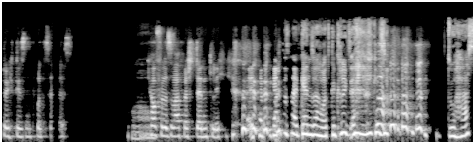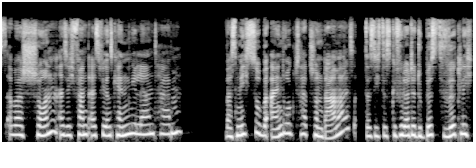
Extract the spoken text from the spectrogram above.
durch diesen Prozess. Wow. Ich hoffe, das war verständlich. Ich habe die ganze Zeit Gänsehaut gekriegt, ehrlich gesagt. Du hast aber schon, also ich fand, als wir uns kennengelernt haben, was mich so beeindruckt hat schon damals, dass ich das Gefühl hatte, du bist wirklich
